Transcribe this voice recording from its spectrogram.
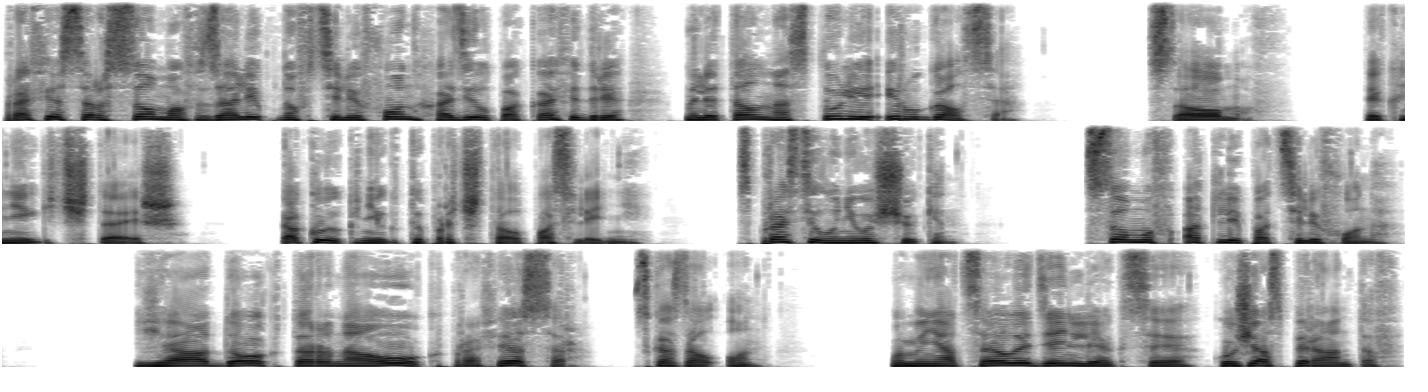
Профессор Сомов, залипнув в телефон, ходил по кафедре, налетал на стулья и ругался. «Сомов, ты книги читаешь. Какую книгу ты прочитал последней?» Спросил у него Щукин. Сомов отлип от телефона. «Я доктор наук, профессор», — сказал он. «У меня целый день лекции, куча аспирантов.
